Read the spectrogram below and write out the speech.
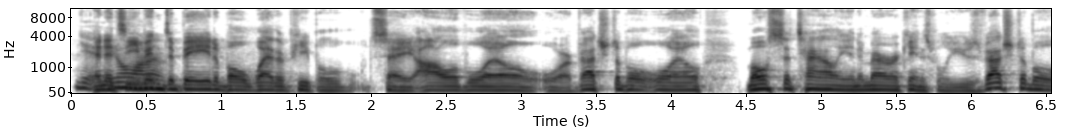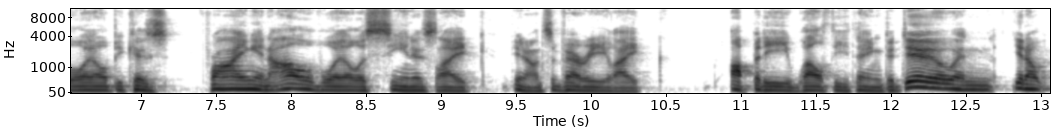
Yeah, and it's even wanna- debatable whether people say olive oil or vegetable oil most italian americans will use vegetable oil because frying in olive oil is seen as like you know it's a very like uppity, wealthy thing to do. And, you know,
